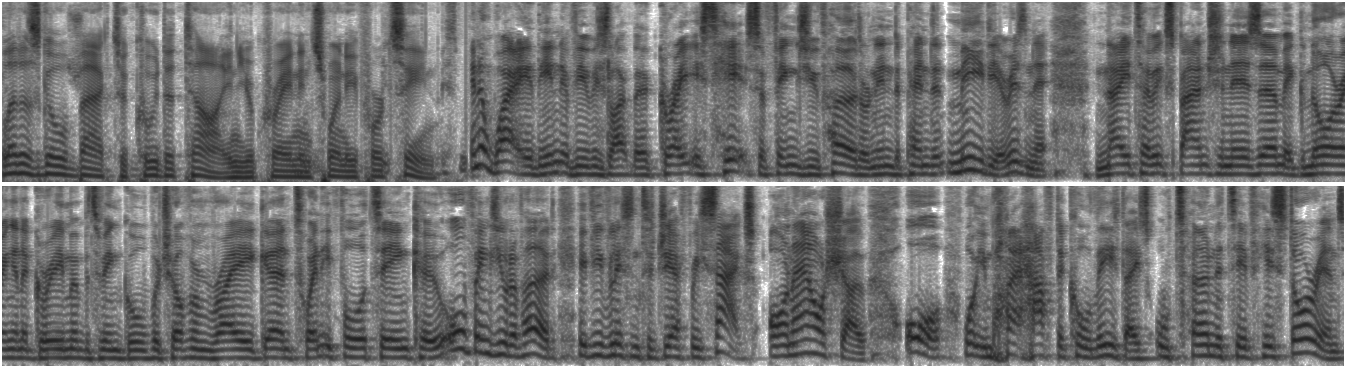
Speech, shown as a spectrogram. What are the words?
Let us go back to coup d'etat in Ukraine in 2014. In a way, the interview is like the greatest hits of things you've heard on independent media, isn't it? NATO expansionism, ignoring an agreement between Gorbachev and Reagan, 2014 coup, all things you would have heard if you've listened to Jeffrey Sachs on our show, or what you might have to call these days alternative historians.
